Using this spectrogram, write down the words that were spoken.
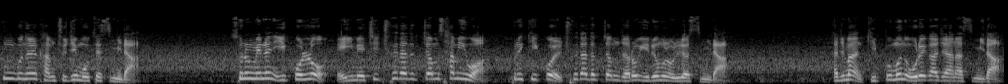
흥분을 감추지 못했습니다. 손흥민은 이 골로 A매치 최다 득점 3위와 프리킥골 최다 득점자로 이름을 올렸습니다. 하지만 기쁨은 오래가지 않았습니다.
